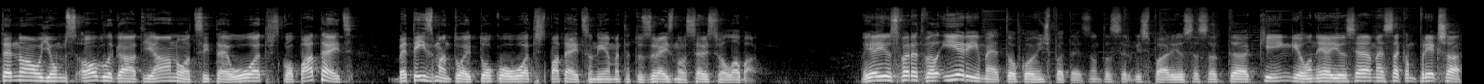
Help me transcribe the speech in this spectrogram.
Te nav jums obligāti jānocitē otrs, ko pateicis, bet izmantojiet to, ko otrs pateicis, un iemetat uzreiz no sevis vēl labāk. Ja jūs varat vēl ierīmēt to, ko viņš pateica, nu, tas ir vispār. Jūs esat uh, kingi. Un, ja jūs, ja mēs sakām, priekšā,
